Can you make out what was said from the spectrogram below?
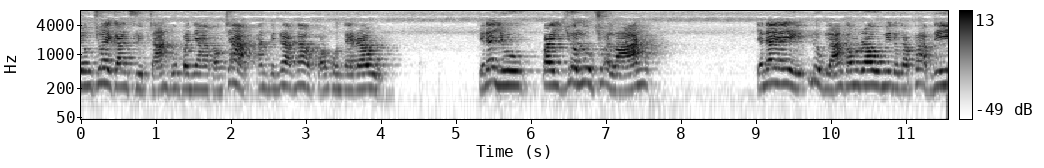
จงช่วยการสืบสานภูมิปัญญาของชาติ อันเป็นรากเหง้าของคนไทยเรา จะได้อยู่ไปชั่วลูกชั่วหลาน จะได้ลูกหลานของเรามีสุขภาพดี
